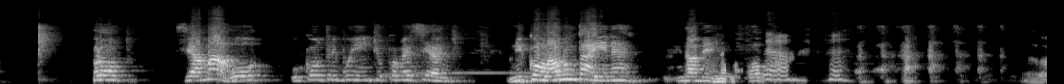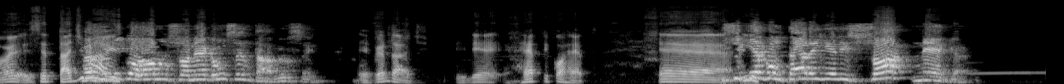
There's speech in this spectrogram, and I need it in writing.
Pronto. Se amarrou o contribuinte, o comerciante. O Nicolau não está aí, né? Ainda bem. Opa. Olha, Você tá Mas o demais. Nicolau não sonega um centavo, eu sei. É verdade. Ele é reto e correto. É, Se e perguntarem, ele só nega.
